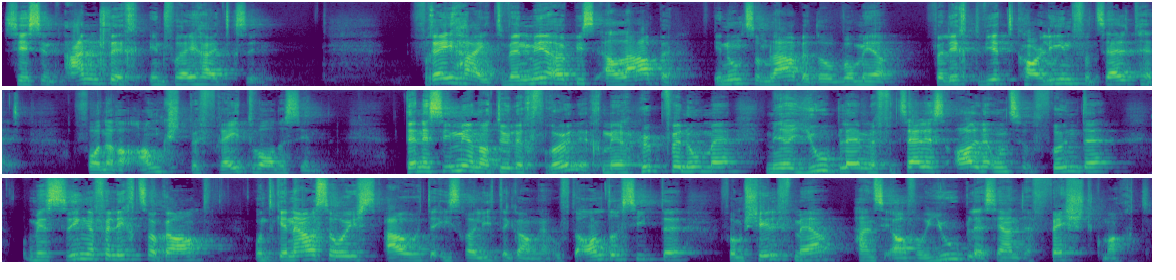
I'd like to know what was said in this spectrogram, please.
Sie sind endlich in Freiheit gewesen. Freiheit, wenn wir etwas erleben in unserem Leben, wo wir vielleicht, wie Carlin erzählt hat, von einer Angst befreit worden sind, dann sind wir natürlich fröhlich. Wir hüpfen um, wir jubeln, wir erzählen es allen unseren Freunden, wir singen vielleicht sogar. Und genau so ist es auch den Israeliten gegangen. Auf der anderen Seite vom Schilfmeer haben sie angefangen jubeln, sie haben ein Fest gemacht.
